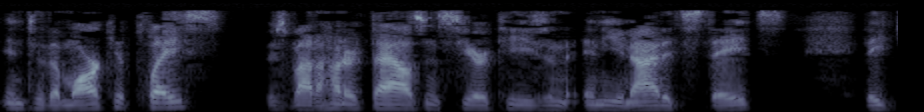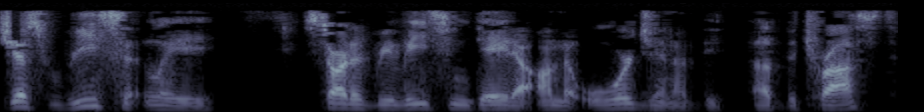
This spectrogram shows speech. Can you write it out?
into the marketplace. There's about 100,000 CRTs in the United States. They just recently started releasing data on the origin of the of the trust.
